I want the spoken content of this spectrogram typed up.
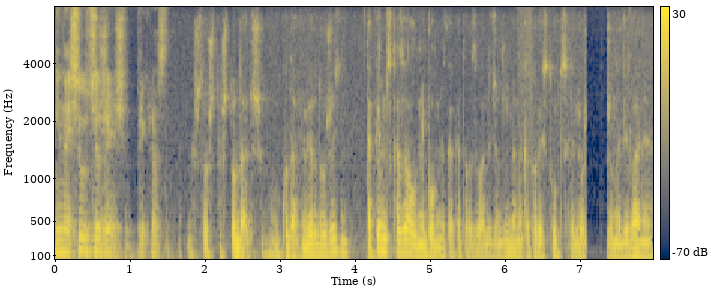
Не насилуйте женщин. Прекрасно. Что, что, что дальше? Он куда? В мирную жизнь? Так им сказал, не помню, как этого звали джентльмена, который из Турции, лежа на диване,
